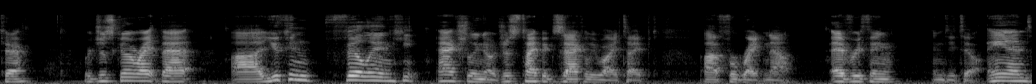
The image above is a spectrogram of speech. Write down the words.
Okay, we're just going to write that. Uh, you can fill in, he actually no, just type exactly what I typed uh, for right now. Everything in detail. And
